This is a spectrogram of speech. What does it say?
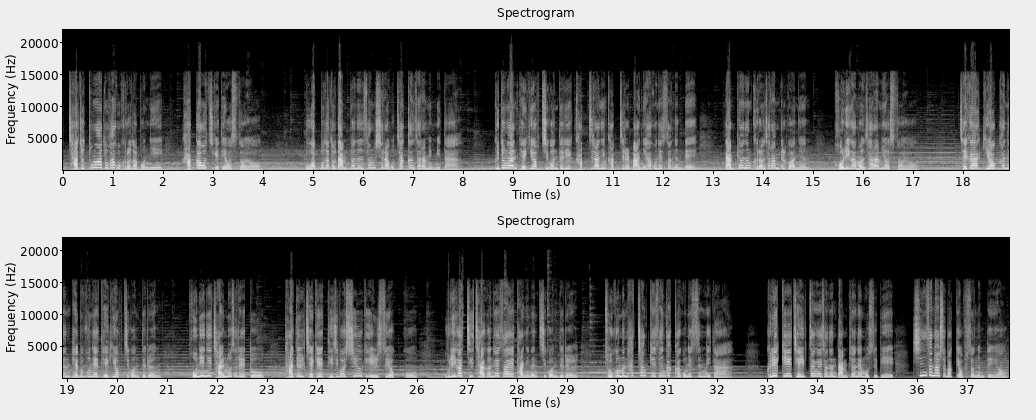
자주 통화도 하고 그러다 보니 가까워지게 되었어요. 무엇보다도 남편은 성실하고 착한 사람입니다. 그동안 대기업 직원들이 갑질 아닌 갑질을 많이 하곤 했었는데 남편은 그런 사람들과는 거리가 먼 사람이었어요. 제가 기억하는 대부분의 대기업 직원들은 본인이 잘못을 해도 다들 제게 뒤집어 씌우기 일쑤였고 우리같이 작은 회사에 다니는 직원들을 조금은 하찮게 생각하곤 했습니다. 그랬기에 제 입장에서는 남편의 모습이 신선할 수밖에 없었는데요.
